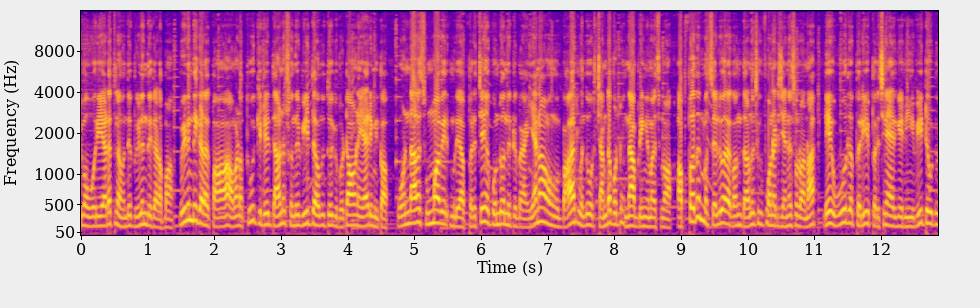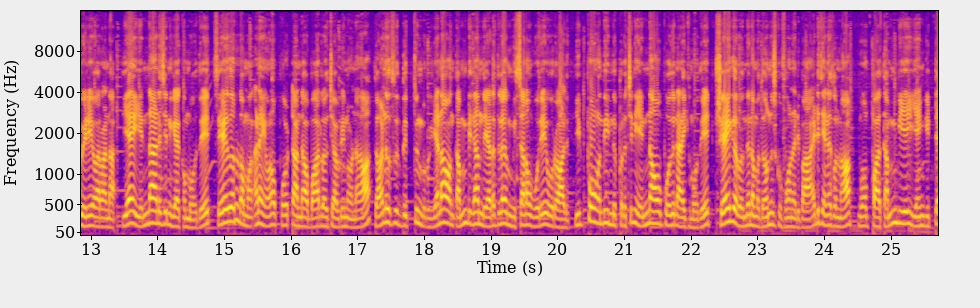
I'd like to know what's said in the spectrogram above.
இவன் ஒரு இடத்துல வந்து விழுந்து கிடப்பான். விழுந்து கிடப்பான். அவனை தூக்கிட்டு தனுஷ் வந்து வீட்டை வந்து தூக்கி போட்டு அவனை ஏறி நிற்பான். உன்னால சும்மாவே இருக்க முடியாது. பிரச்சனையை கொண்டு வந்துட்டு இருப்பேன். ஏன்னா அவங்க பார் வந்து ஒரு சண்டை போட்டு என்ன அப்படிங்கிற மாதிரி சொல்லுவான். அப்பதான் நம்ம செல்வராக வந்து தனுஷுக்கு போன் அடிச்சு என்ன சொல்லுவானா டே ஊர்ல பெரிய பிரச்சனையா இருக்கு. நீங்க வீட்டை விட்டு வெளியே வரானா ஏன் என்ன ஆனிச்சுன்னு கேட்கும்போது சேகரோட மகனை எவனோ போட்டான்டா பார்ல வச்சு அப்படின்னு ஒன்னா தனுஷு தித்துன்னு ஏன்னா அவன் தம்பி தான் அந்த இடத்துல மிஸ் ஆன ஒரே ஒரு ஆள். இப்போ வந்து இந்த பிரச்சனை என்ன ஆக போகுதுன்னு நினைக்கும் போது சேகர் வந்து நம்ம தனுஷ்க்கு ஃபோன் அடிப்பான். அடிச்சு என்ன சொன்னா உன் தம்பியை என்கிட்ட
